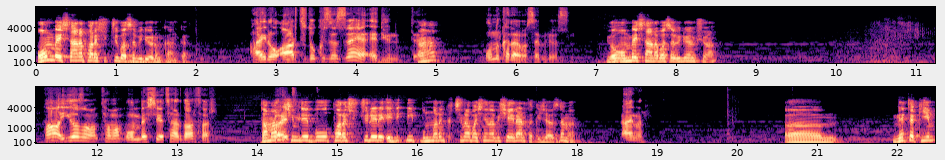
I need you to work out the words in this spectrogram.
15 tane paraşütçü basabiliyorum kanka. Hayır o artı 9 yazıyor ya Ed Unit'te. Aha. Onun kadar basabiliyorsun. Yo 15 tane basabiliyorum şu an. Ha iyi o zaman tamam 15 yeter de artar. Tamam Gayet şimdi bu paraşütçüleri editleyip bunların kıçına başına bir şeyler takacağız değil mi? Aynen. Eee, ne takayım?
